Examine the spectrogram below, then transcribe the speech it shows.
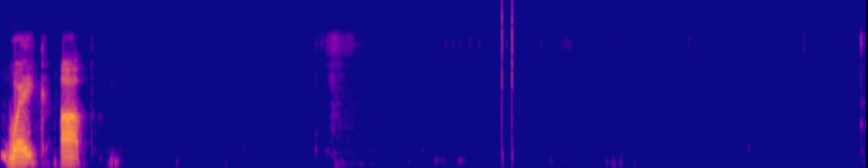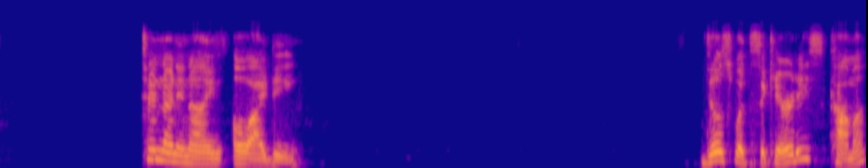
Wake up. 1099 OID deals with securities, comma,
